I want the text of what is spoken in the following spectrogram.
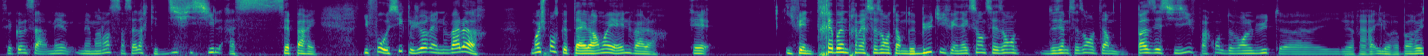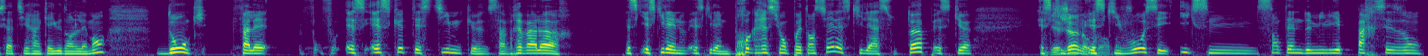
c'est comme ça. Mais, mais maintenant, c'est un salaire qui est difficile à séparer. Il faut aussi que le joueur ait une valeur. Moi, je pense que Tyler Moy a une valeur. Et il fait une très bonne première saison en termes de but. Il fait une excellente saison, deuxième saison en termes de passes décisives. Par contre, devant le but, euh, il n'aurait il aurait pas réussi à tirer un caillou dans le l'aimant. Donc, fallait. Est-ce que tu estimes que sa vraie valeur. Est-ce qu'il a, une- est-ce qu'il a une progression potentielle? Est-ce qu'il est à son top? Est-ce que. Est-ce Il est qu'il encore. qu'il vaut ces X centaines de milliers par saison?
